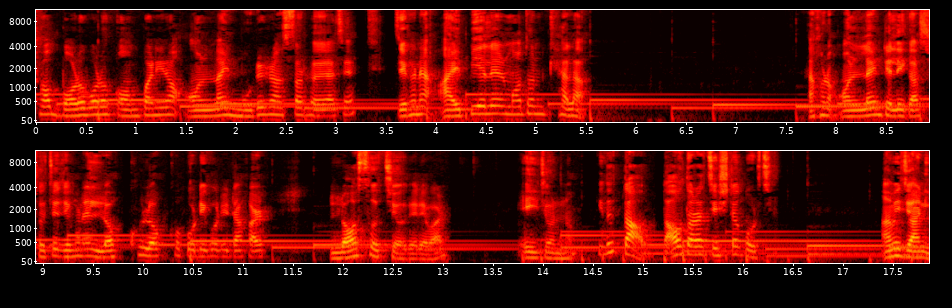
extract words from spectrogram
সব বড় বড় কোম্পানিরা অনলাইন মোডে ট্রান্সফার হয়ে গেছে, যেখানে আইপিএল এর মতন খেলা এখন অনলাইন টেলিকাস্ট হচ্ছে যেখানে লক্ষ লক্ষ, কোটি কোটি টাকার লস হচ্ছে ওদের এবার এই জন্য। কিন্তু তাও তাও তারা চেষ্টা করছে। আমি জানি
